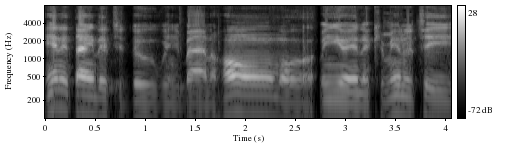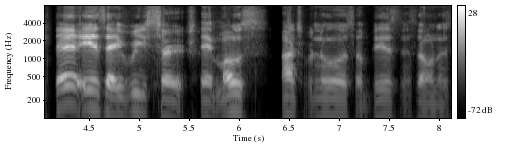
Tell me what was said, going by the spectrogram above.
anything that you do when you're buying a home or when you're in a community, there is a research that most entrepreneurs or business owners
